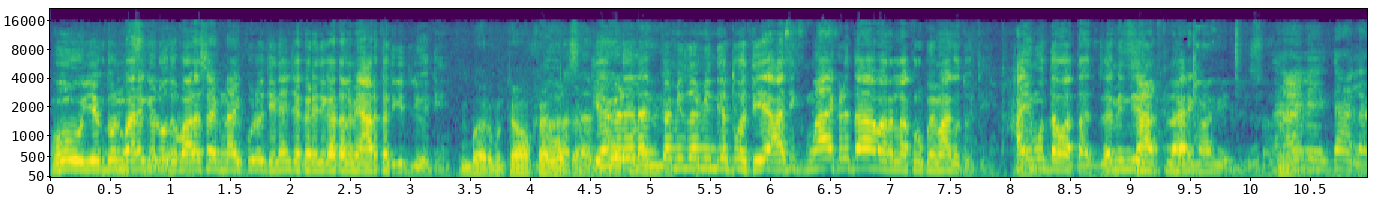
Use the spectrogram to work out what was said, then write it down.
हो एक दोन बारा गेलो होतो. बाळासाहेब नाईकुड होते? त्यांच्या खरेदी खात्याला मी हरकत घेतली होती. बर मग तेव्हा काय झालं? बाळासाहेब- त्या वेळेला कमी जमीन देत होते. अधिक माझ्याकडे दहा बारा लाख रुपये मागत होते. हाही मुद्दा होता. जमीन दे- नाही, नाही, दहा लाख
